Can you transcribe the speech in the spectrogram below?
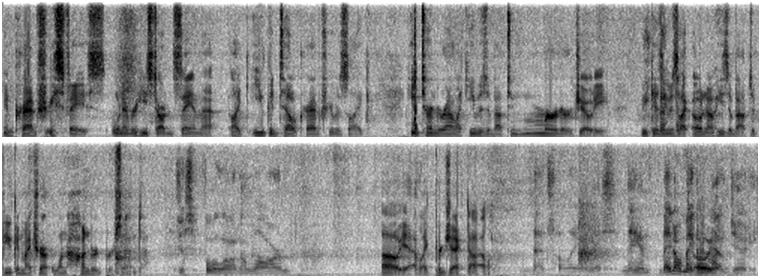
in Crabtree's face whenever he started saying that. Like, you could tell Crabtree was like, he turned around like he was about to murder Jody because he was like, oh no, he's about to puke in my truck 100%. just full on alarm. Oh, yeah, like projectile. That's hilarious, man. They don't make Oh, him yeah. like Jody.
